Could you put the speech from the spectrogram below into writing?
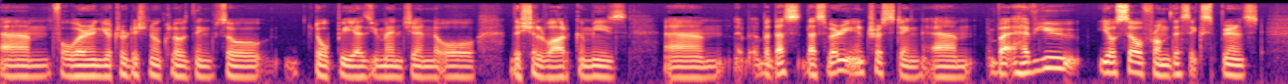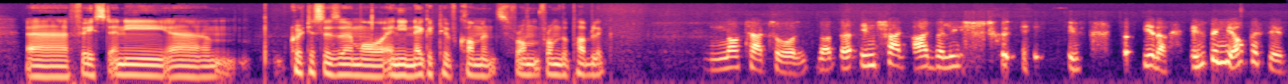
um, for wearing your traditional clothing. So topi, as you mentioned, or the shalwar kameez. Um, but that's that's very interesting. Um, but have you yourself, from this experience, uh, faced any um, criticism or any negative comments from, from the public? Not at all. Not, uh, in fact, I believe if you know, it's been the opposite.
